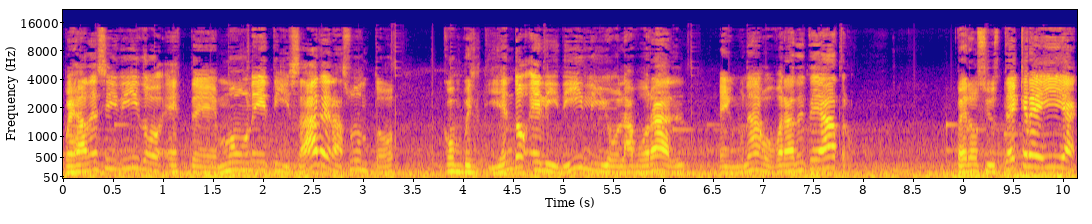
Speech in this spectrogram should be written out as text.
pues ha decidido este, monetizar el asunto, convirtiendo el idilio laboral en una obra de teatro. Pero si usted creía,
